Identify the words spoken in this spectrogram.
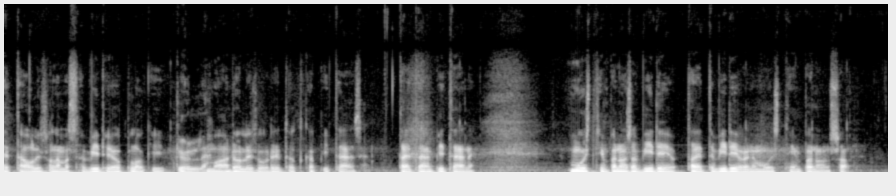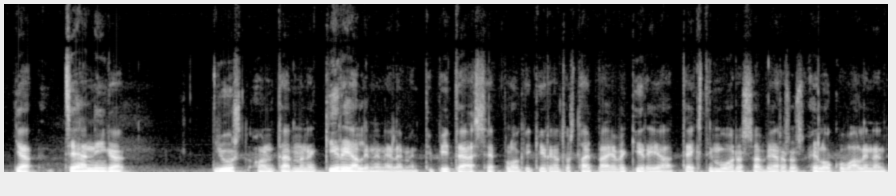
että olisi olemassa videoblogi Kyllä. mahdollisuudet, jotka pitää sen, tai tämä pitää ne muistiinpanonsa video, tai että videoinen muistiinpanonsa. Ja sehän niin just on tämmöinen kirjallinen elementti pitää se blogikirjoitus tai päiväkirjaa tekstimuodossa versus elokuvallinen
